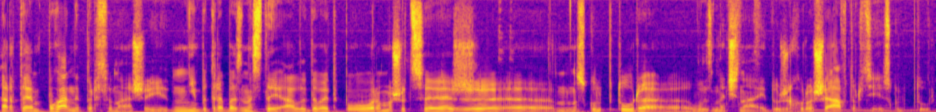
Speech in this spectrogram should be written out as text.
Артем поганий персонаж, і ніби треба знести. Але давайте поговоримо, що це ж е, скульптура визначна і дуже хороший автор цієї скульптури.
